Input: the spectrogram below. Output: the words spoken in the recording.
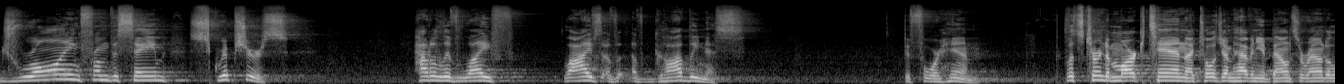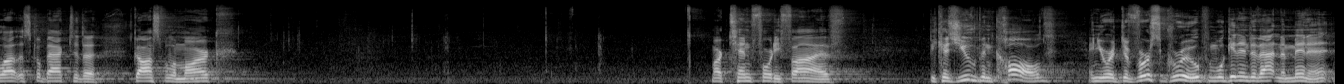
drawing from the same scriptures. How to live life, lives of, of godliness before Him. Let's turn to Mark 10. I told you I'm having you bounce around a lot. Let's go back to the Gospel of Mark. Mark 10:45 because you've been called and you're a diverse group and we'll get into that in a minute.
